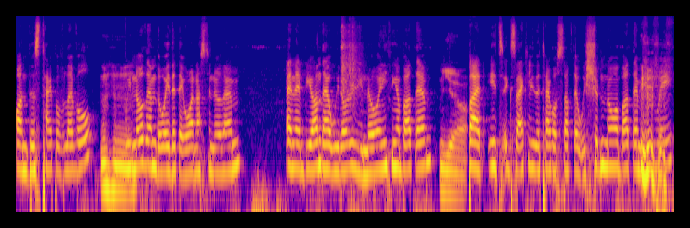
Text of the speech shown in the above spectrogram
on this type of level. Mm-hmm. We know them the way that they want us to know them. And then beyond that, we don't really know anything about them. yeah But it's exactly the type of stuff that we shouldn't know about them anyway.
